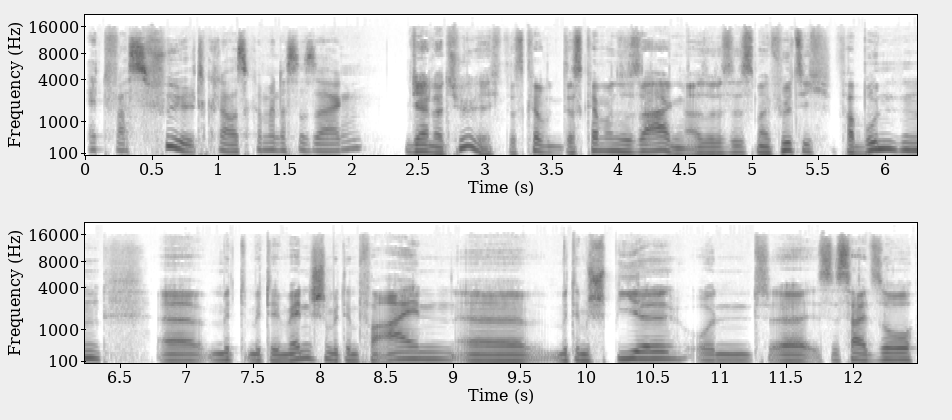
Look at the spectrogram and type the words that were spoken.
etwas fühlt. Klaus, kann man das so sagen? Ja, natürlich. Das kann, das kann man so sagen. Also das ist, man fühlt sich verbunden äh, mit mit den Menschen, mit dem Verein, äh, mit dem Spiel und äh, es ist halt so,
